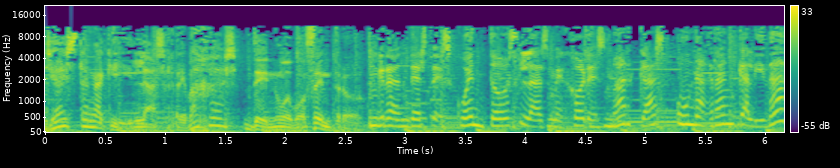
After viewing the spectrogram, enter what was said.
Ya están aquí las rebajas de Nuevo Centro. Grandes descuentos, las mejores marcas, una gran calidad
